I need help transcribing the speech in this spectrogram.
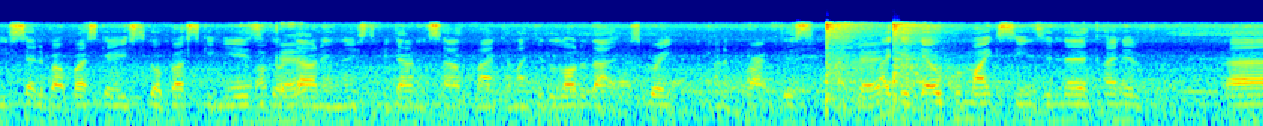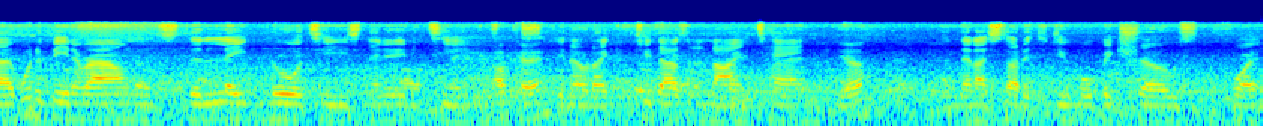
You said about busking. I used to go busking years ago Okay. down in, I used to be down in South Bank, and I did a lot of that. It was great kind of practice. Okay. I did the open mic scenes in the kind of, uh, would have been around the late noughties and then early teens. Okay. You know, like 2009, 10. Yeah. And then I started to do more big shows before I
